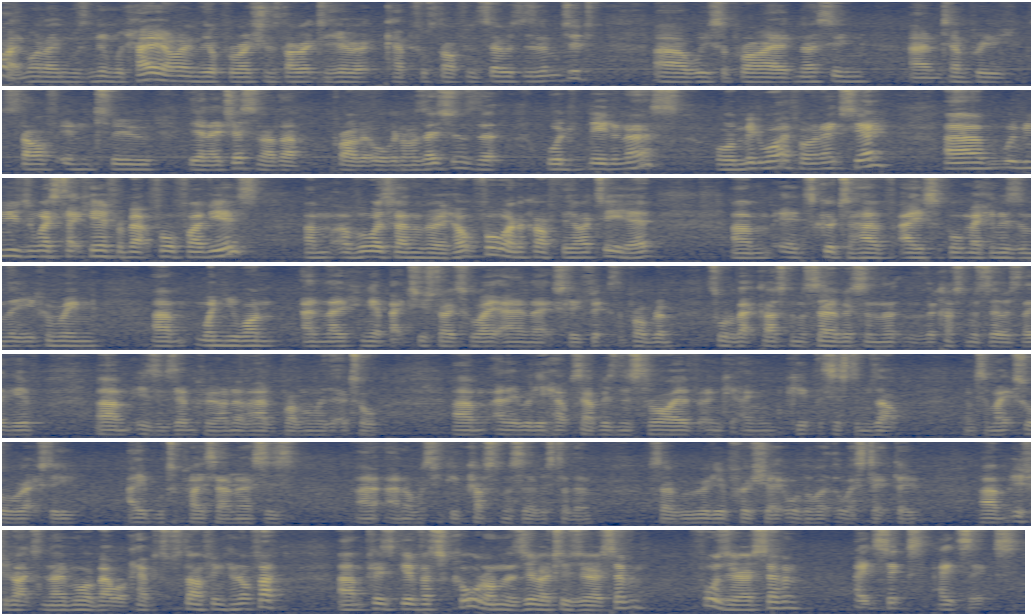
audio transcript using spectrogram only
Hi, my name is Neil McKay. I am the Operations Director here at Capital Staffing Services Limited. Uh, we supply nursing and temporary staff into the NHS and other private organisations that would need a nurse or a midwife or an HCA. Um, we've been using Westech here for about four or five years. Um, I've always found them very helpful. I look after the IT here. Um, it's good to have a support mechanism that you can ring um, when you want and they can get back to you straight away and actually fix the problem. It's all about customer service and the, the customer service they give um, is exemplary. I never had a problem with it at all. Um, and it really helps our business thrive and, and keep the systems up and to make sure we're actually able to place our nurses uh, and obviously give customer service to them. So we really appreciate all the work that West Tech do. Um, if you'd like to know more about what Capital Staffing can offer, um, please give us a call on the 0207 407 8686.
